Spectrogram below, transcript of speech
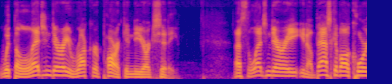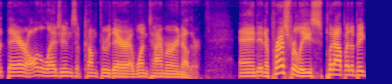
with the legendary Rucker Park in New York City. That's the legendary, you know, basketball court there. All the legends have come through there at one time or another. And in a press release put out by the Big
